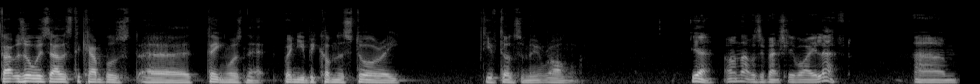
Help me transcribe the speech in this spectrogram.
that was always Alastair Campbell's uh, thing, wasn't it? When you become the story, you've done something wrong. Yeah, oh, and that was eventually why he left. Um,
